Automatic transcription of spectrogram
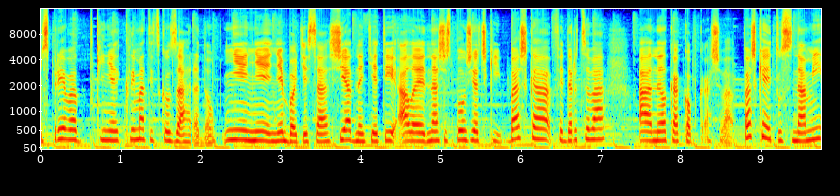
sprievodkyne klimatickou záhradou. Nie, nie, nebojte sa, žiadne tety, ale naše spolužiačky Baška Fedorcová a Nelka Kopkášová. Baška je tu s nami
